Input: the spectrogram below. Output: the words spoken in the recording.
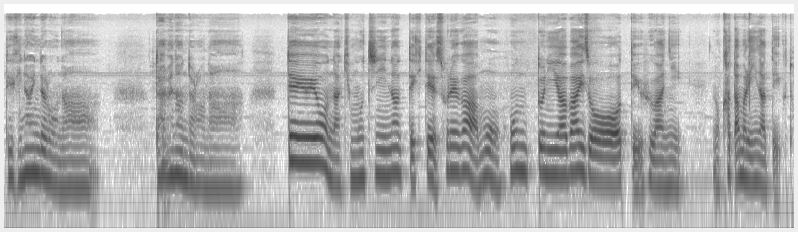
できないんだろうなダメなんだろうなっていうような気持ちになってきてそれがもう本当にやばいぞっていう不安にの塊になっていくと。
